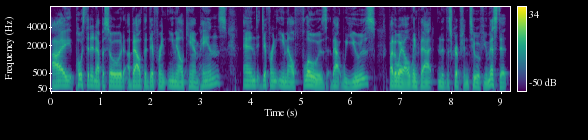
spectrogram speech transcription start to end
I posted an episode about the different email campaigns and different email flows that we use. By the way, I'll link that in the description too if you missed it.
